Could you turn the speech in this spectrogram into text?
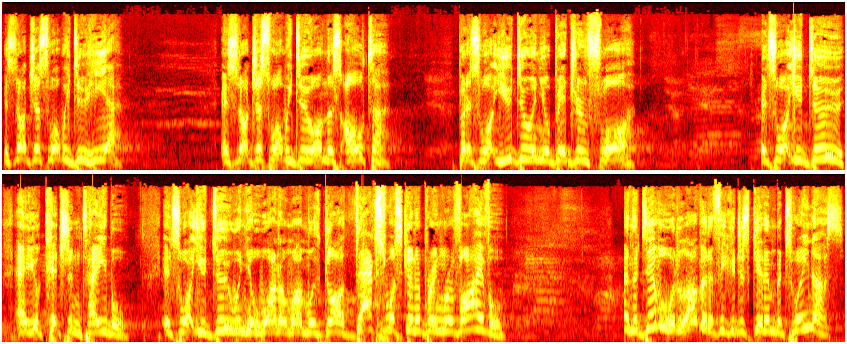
It's not just what we do here, it's not just what we do on this altar, but it's what you do in your bedroom floor. It's what you do at your kitchen table. It's what you do when you're one on one with God. That's what's going to bring revival. And the devil would love it if he could just get in between us.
